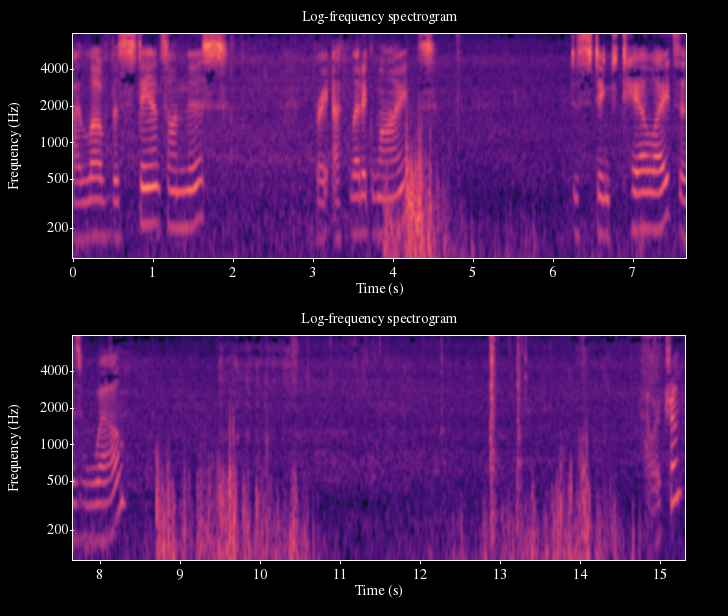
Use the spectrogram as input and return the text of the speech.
I love the stance on this. Very athletic lines. Distinct tail lights as well. Power trunk.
